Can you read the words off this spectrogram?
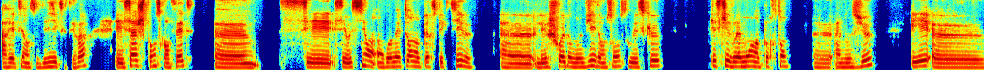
arrêté un CDI, etc. Et ça, je pense qu'en fait, c'est aussi en, remettant en perspective les choix dans nos vies, dans le sens où est-ce que qu'est-ce qui est vraiment important euh, à nos yeux et euh,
